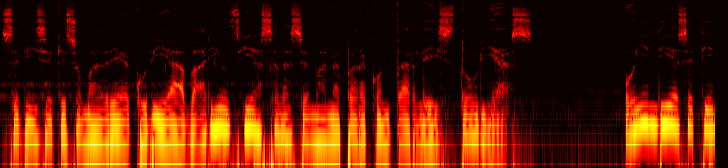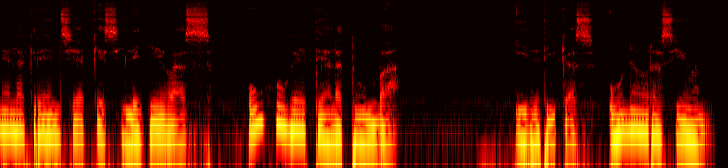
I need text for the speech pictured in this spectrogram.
Se dice que su madre acudía varios días a la semana para contarle historias. Hoy en día se tiene la creencia que si le llevas un juguete a la tumba y dedicas una oración,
